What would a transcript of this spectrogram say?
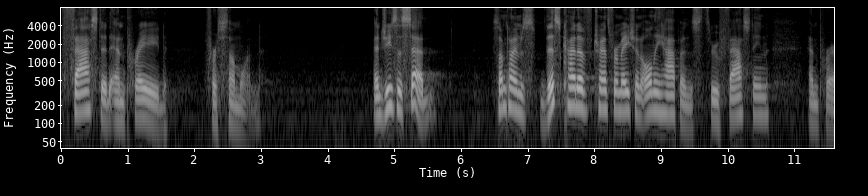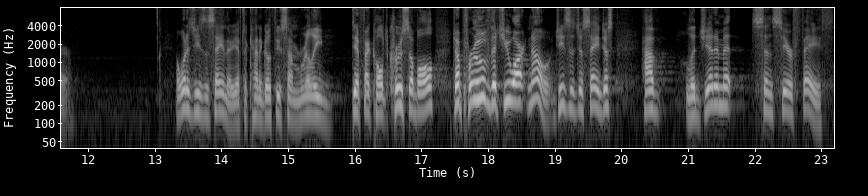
fasted and prayed for someone. And Jesus said, sometimes this kind of transformation only happens through fasting and prayer. And what is Jesus saying there? You have to kind of go through some really difficult crucible to prove that you are. No, Jesus is just saying, just have legitimate, sincere faith.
